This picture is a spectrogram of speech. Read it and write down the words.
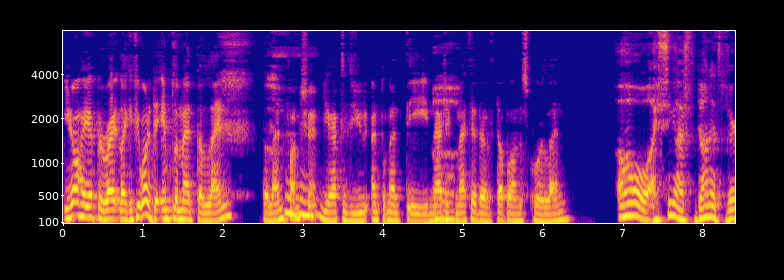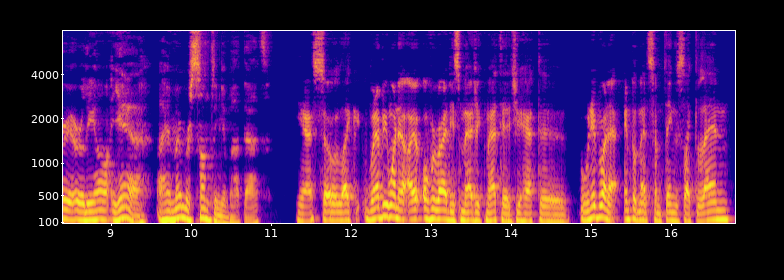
you know how you have to write. Like if you wanted to implement the len, the len function, you have to do implement the magic Oh. method of double underscore len. oh, I think I've done it very early on. Yeah, I remember something about that. Yeah, so like whenever you want to override these magic methods, you have to whenever you want to implement some things like len,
